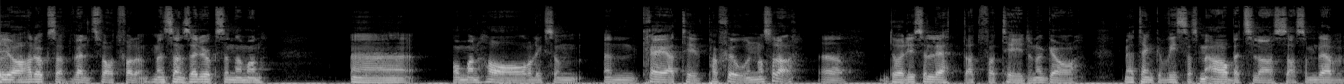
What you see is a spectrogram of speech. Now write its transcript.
Ja, jag hade också haft väldigt svårt för det. Men sen så är det också när man eh, Om man har liksom en kreativ passion och sådär. Ja. Då är det ju så lätt att få tiden att gå. Men jag tänker vissa som är arbetslösa som blir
